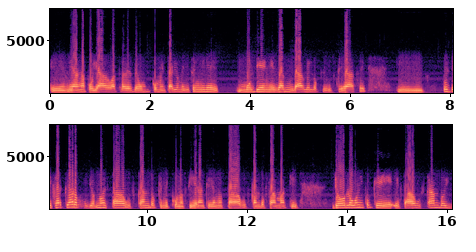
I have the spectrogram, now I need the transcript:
eh, me han apoyado, a través de un comentario me dicen, mire, muy bien, es admirable lo que usted hace y pues dejar claro que yo no estaba buscando que me conocieran, que yo no estaba buscando fama, que yo lo único que estaba buscando y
